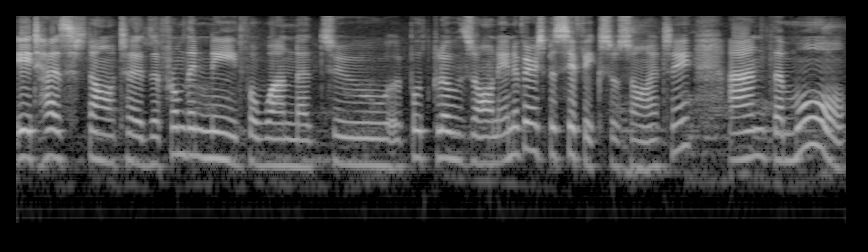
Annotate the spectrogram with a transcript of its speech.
it has started from the need for one to put clothes on in a very specific society, and the more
